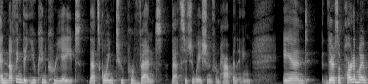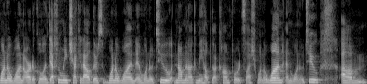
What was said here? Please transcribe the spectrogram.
and nothing that you can create that's going to prevent that situation from happening. And there's a part of my 101 article, and definitely check it out. There's 101 and 102, nonmonogamyhelp.com forward slash 101 and 102. Um,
